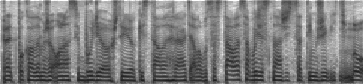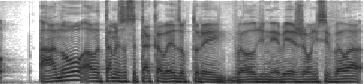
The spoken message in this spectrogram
predpokladám, že ona si bude o 4 roky stále hrať alebo sa stále sa bude snažiť sa tým živiť. No áno, ale tam je zase taká vec, o ktorej veľa ľudí nevie, že oni si veľa,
